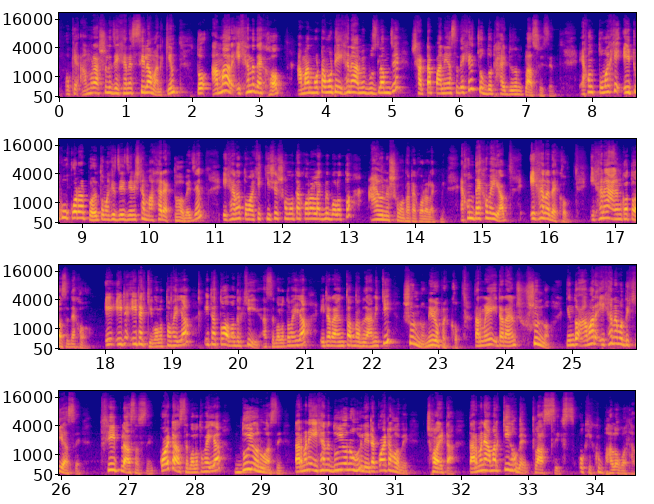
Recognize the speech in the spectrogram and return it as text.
ওকে, আমরা আসলে যেখানে ছিলাম আর কি, তো আমার এখানে দেখো, আমার মোটামুটি এখানে আমি বুঝলাম যে সাতটা পানি আছে দেখে চোদ্দোটা হাইড্রোজেন প্লাস হয়েছে। এখন তোমাকে এইটুকু করার পরে তোমাকে যে জিনিসটা মাথায় রাখতে হবে যে এখানে তোমাকে কিসের সমতা করা লাগবে বলো তো? আয়নের সমতাটা করা লাগবে। এখন দেখো ভাইয়া, এখানে দেখো, এখানে আয়ন কত আছে দেখো? এ- এটা এটা কি বলতো ভাইয়া? এটা তো আমাদের কি আছে বলতো ভাইয়া? এটার আয়ন তো আমরা জানি কি? শূন্য, নিরপেক্ষ। তার মানে এটার আয়ন শূন্য। কিন্তু আমার এখানের মধ্যে কি আছে? থ্রি প্লাস আছে। কয়টা আছে বলতো ভাইয়া? দুই অণু আছে। তার মানে এখানে দুই অণু হইলে এটা কয়টা হবে? ছয়টা। তার মানে আমার কি হবে? প্লাস সিক্স ওকে খুব ভালো কথা।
